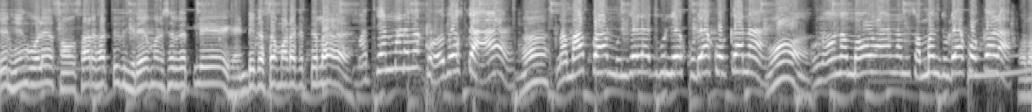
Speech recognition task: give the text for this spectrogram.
ಏನ್ ಹಿಂಗ್ ಒಳ್ಳೆ ಸಂಸಾರ ಹತ್ತಿದ್ ಹಿರಿಯ ಮನುಷ್ಯರ್ ಗತ್ಲಿ ಹೆಂಡಿ ಕಸ ಮಾಡಕತ್ತಿಲ್ಲ? ಮತ್ತೇನ್ ಮಾಡ್ಬೇಕು ದೋಸ್ತ? ಹಾ? ನಮ್ಮ ಅಪ್ಪ ಮುಂಜಾನೆ ಎದ್ದು ಗುಳ್ಳೆ ಕುಡಿಯಾಕ ಹೋಗ್ತಾನ ಹ್ಞೂ. ನಾವ್ ನಮ್ಮ ಅವ್ವ ನಮ್ ಸಂಬಂಧ ದುಡಿಯಾಕ ಹೋಗ್ತಾಳ ಅಲ್ಲ.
